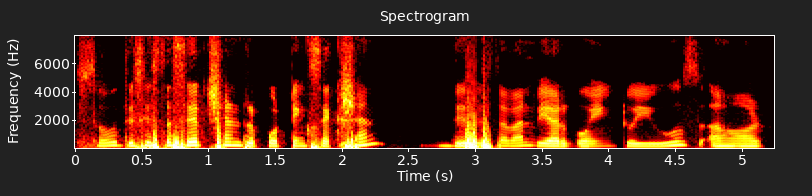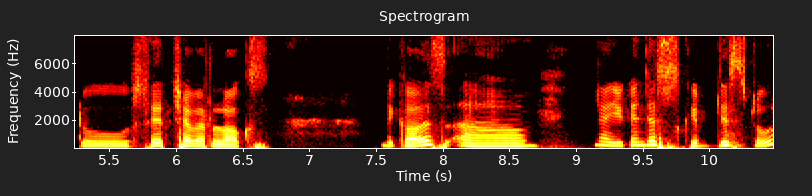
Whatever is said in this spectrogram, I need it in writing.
So this is the search and reporting section. This is the one we are going to use uh, to search our logs. Because uh, yeah you can just skip this tour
